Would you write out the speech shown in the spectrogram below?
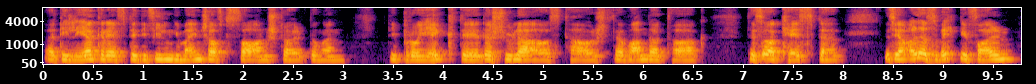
die Lehrkräfte, die vielen Gemeinschaftsveranstaltungen, die Projekte, der Schüleraustausch, der Wandertag, das Orchester. Ist ja alles weggefallen.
